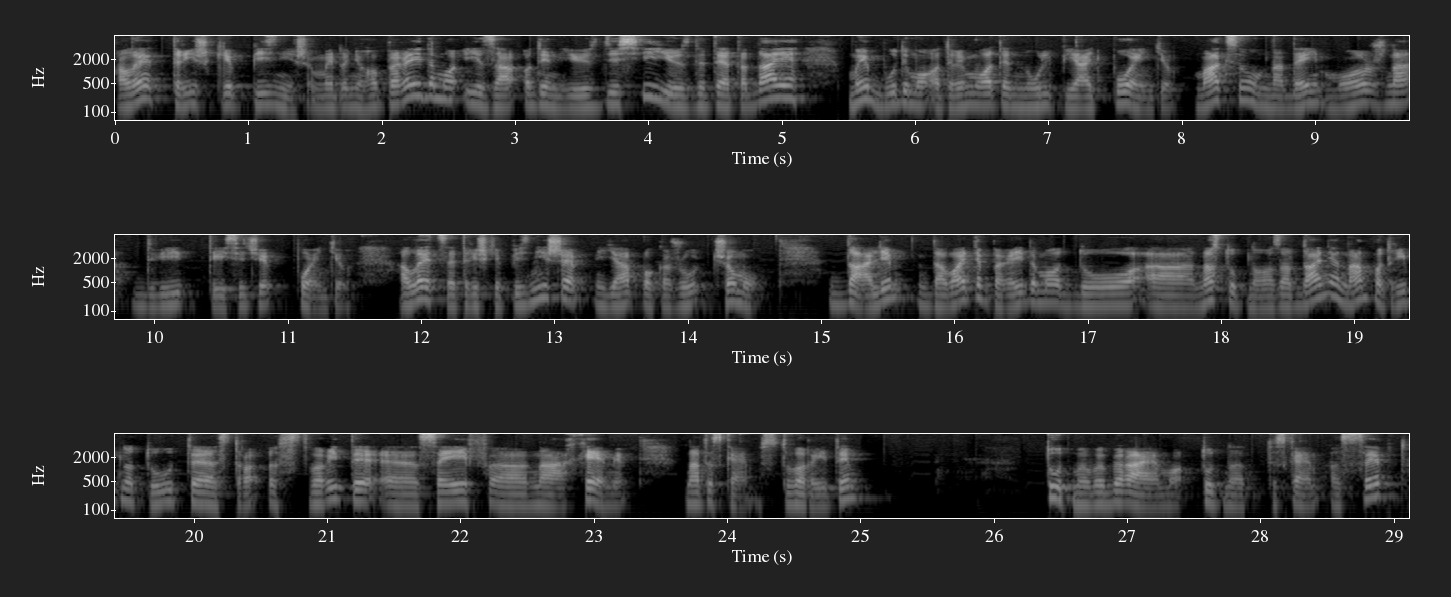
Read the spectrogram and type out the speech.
але трішки пізніше. Ми до нього перейдемо, і за один USDC, USDT та DAI ми будемо отримувати 0,5 поінтів. Максимум на день можна 2000 поінтів. Але це трішки пізніше, я покажу чому. Далі, давайте перейдемо до а, наступного завдання. Нам потрібно тут е, створити е, сейф е, на хемі. Натискаємо Створити. Тут ми вибираємо, тут натискаємо Accept.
